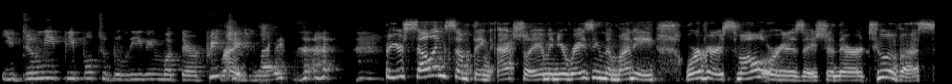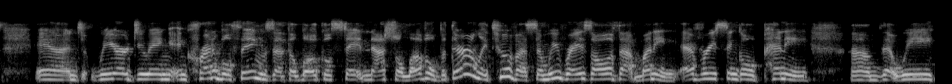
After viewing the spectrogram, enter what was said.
you do need people to believe in what they're preaching, right? right? but you're selling something actually. I mean, you're raising the money. We're a very small organization. There are two of us, and we are doing incredible things at the local, state, and national level. But there are only two of us, and we raise all of that money. Every single penny um, that we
